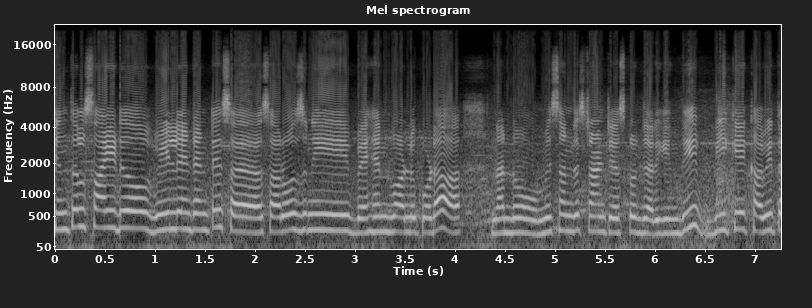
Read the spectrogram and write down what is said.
చింతల్ సైడ్ వీళ్ళు ఏంటంటే స సరోజిని బెహన్ వాళ్ళు కూడా నన్ను మిస్అండర్స్టాండ్ చేసుకోవడం జరిగింది. బీకే కవిత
